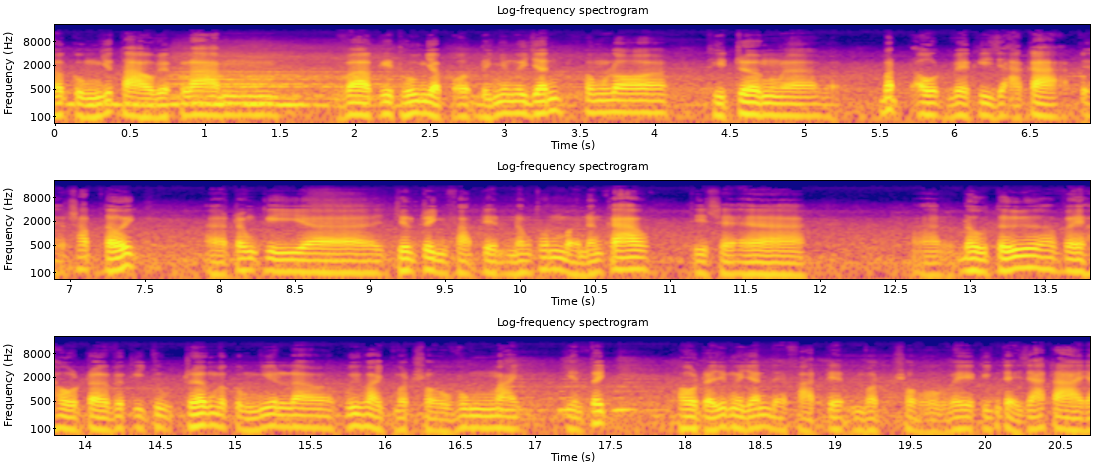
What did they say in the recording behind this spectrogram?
và cũng như tạo việc làm và cái thu nhập ổn định cho người dân không lo thị trường à, bất ổn về cái giá cả sắp tới à, trong cái uh, chương trình phát triển nông thôn mới nâng cao thì sẽ uh, đầu tư về hỗ trợ về cái chủ trương và cũng như là quy hoạch một số vùng mạnh diện tích hỗ trợ cho người dân để phát triển một số về kinh tế giá trại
